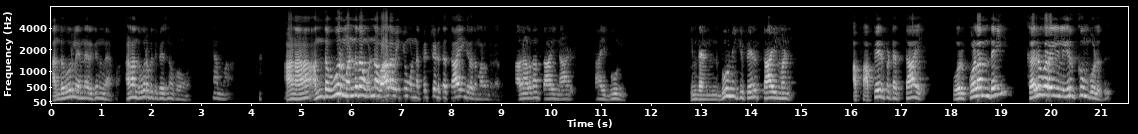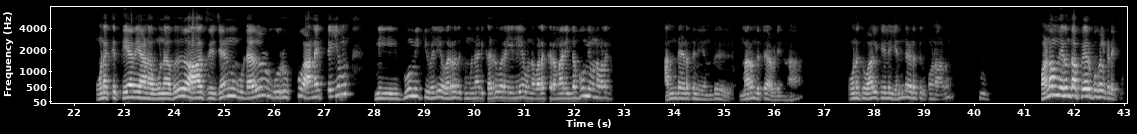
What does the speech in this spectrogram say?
அந்த ஊர்ல என்ன இருக்குன்னு கேட்பான் ஆனா அந்த ஊரை பத்தி பேசினா போவோம் ஆமா. ஆனா அந்த ஊர் மண்ணு தான் உன்னை வாழ வைக்கும் உன்னை பெற்றெடுத்த தாய்ங்கிறத மறந்துடாது அதனாலதான் தாய் நாடு தாய் பூமி. இந்த பூமிக்கு பேரு தாய் மண். அப்ப அப்பேற்பட்ட தாய் ஒரு குழந்தை கருவறையில் இருக்கும் பொழுது உனக்கு தேவையான உணவு ஆக்சிஜன் உடல் உறுப்பு அனைத்தையும் நீ பூமிக்கு வெளியே வர்றதுக்கு முன்னாடி கருவறையிலேயே உன்னை வளர்க்குற மாதிரி இந்த பூமி உன்னை வளர்க்கு அந்த இடத்த நீ வந்து மறந்துட்ட அப்படின்னா உனக்கு வாழ்க்கையில எந்த இடத்துக்கு போனாலும். பணம் இருந்தா பேர் புகழ் கிடைக்கும்.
